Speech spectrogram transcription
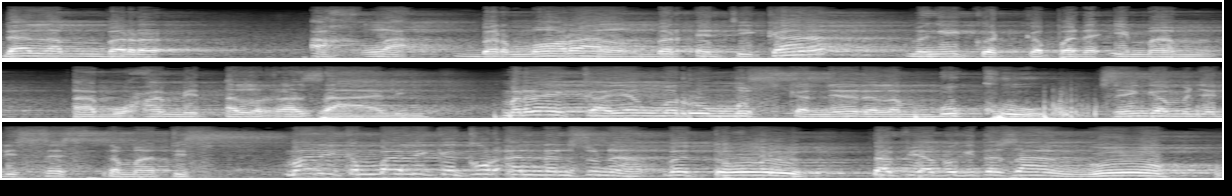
dalam berakhlak bermoral beretika mengikut kepada Imam Abu Hamid Al-Ghazali. Mereka yang merumuskannya dalam buku sehingga menjadi sistematis Quran dan Sunnah. Betul. Tapi apa kita sanggup?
